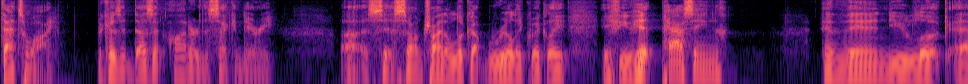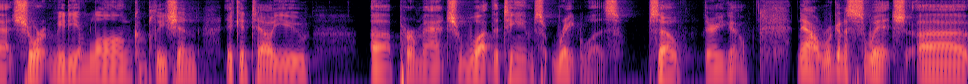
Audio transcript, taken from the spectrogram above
that's why, because it doesn't honor the secondary uh, assists. So I'm trying to look up really quickly. If you hit passing and then you look at short, medium, long completion, it can tell you uh, per match what the team's rate was. So there you go. Now we're going to switch. Uh,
